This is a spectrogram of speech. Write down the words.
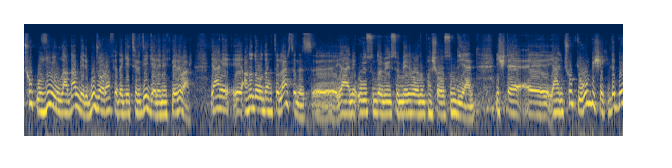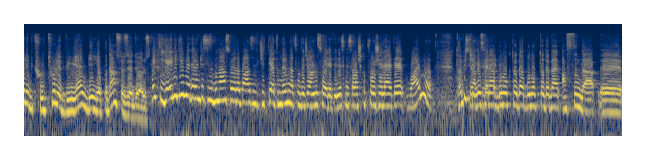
çok uzun yıllardan beri bu coğrafyada getirdiği gelenekleri var. Yani e, Anadolu'da hatırlarsınız e, yani uyusun da büyüsün benim oğlum paşa olsun diyen işte e, yani çok yoğun bir şekilde böyle bir kültürle büyüyen bir yapıdan söz ediyoruz. Peki yayına girmeden önce siz bundan sonra da bazı ciddi adımların atılacağını söylediniz. Mesela başka projelerde var mı? Tabii ki mesela bu noktada bu noktada ben aslında e,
